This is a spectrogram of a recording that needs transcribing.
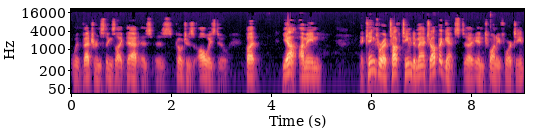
with veterans, things like that, as as coaches always do. But yeah, I mean, the Kings were a tough team to match up against uh, in 2014,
